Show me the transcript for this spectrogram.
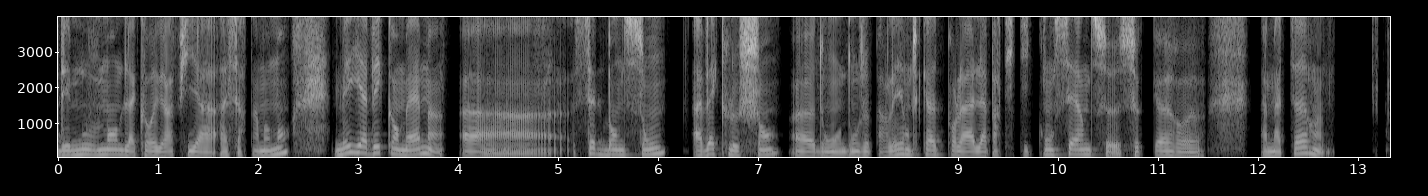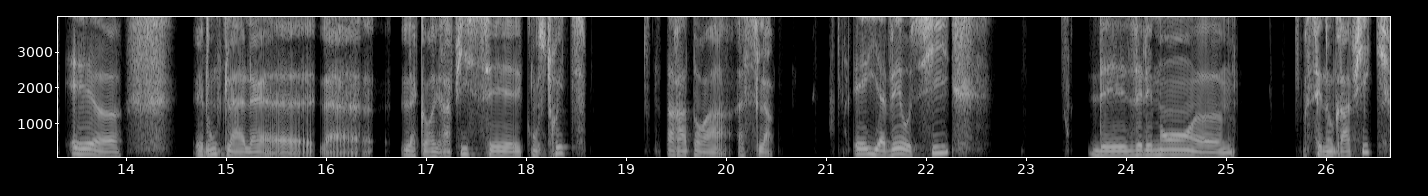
des mouvements de la chorégraphie à, certains moments. Mais il y avait quand même euh, cette bande son avec le chant dont, dont, je parlais, en tout cas pour la, partie qui concerne ce, ce chœur amateur. Et, donc la, chorégraphie s'est construite par rapport à, cela. Et il y avait aussi des éléments scénographiques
